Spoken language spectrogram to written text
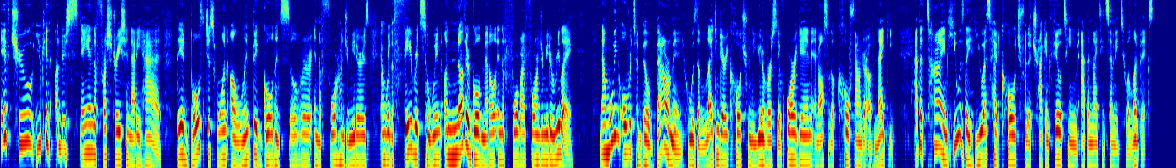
if true, you can understand the frustration that he had. They had both just won Olympic gold and silver in the 400 meters and were the favorites to win another gold medal in the 4x400 meter relay. Now, moving over to Bill Bowerman, who was a legendary coach from the University of Oregon and also the co founder of Nike. At the time, he was the U.S. head coach for the track and field team at the 1972 Olympics.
